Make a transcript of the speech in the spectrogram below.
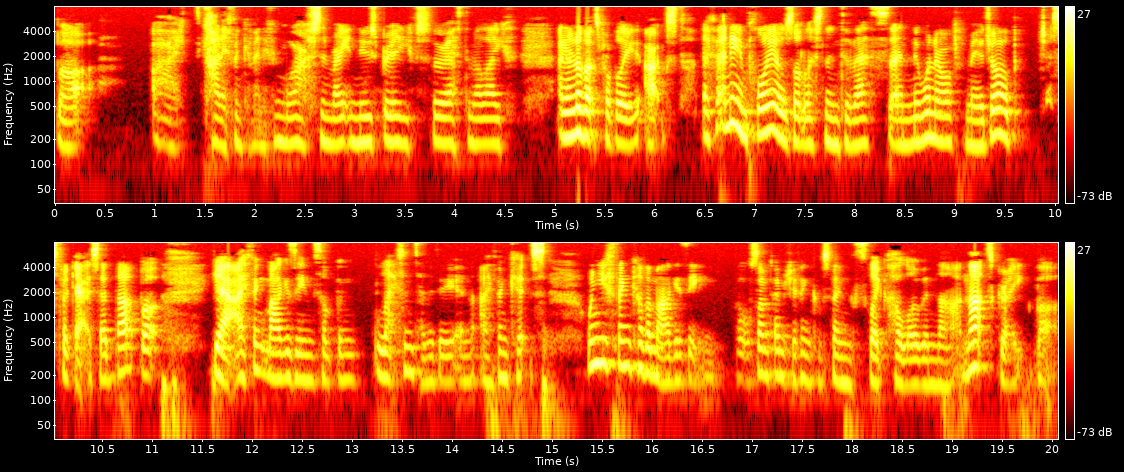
but I can't think of anything worse than writing news briefs for the rest of my life. And I know that's probably asked. If any employers are listening to this and they want to offer me a job, just forget I said that. But yeah, I think magazine's something less intimidating. I think it's when you think of a magazine, well, sometimes you think of things like Hello and that, and that's great, but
